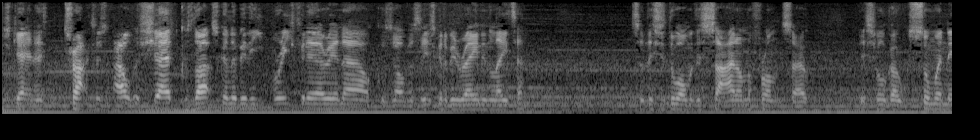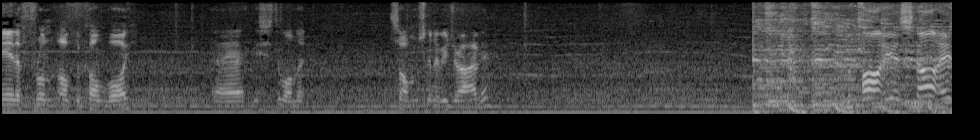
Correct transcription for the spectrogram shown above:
Just getting the tractors out the shed because that's going to be the briefing area now because obviously it's going to be raining later. So this is the one with the sign on the front, so this will go somewhere near the front of the convoy. Uh, this is the one that Tom's going to be driving. Party has started.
